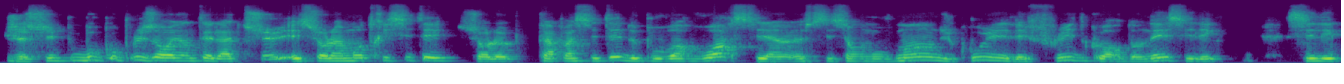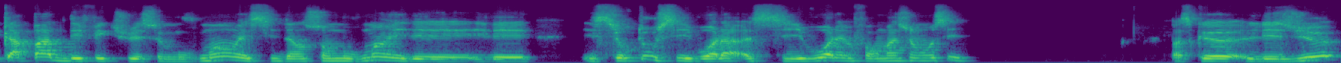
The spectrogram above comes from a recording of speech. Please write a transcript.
je suis beaucoup plus orienté là-dessus et sur la motricité, sur la capacité de pouvoir voir si, si, son mouvement, du coup, il est fluide, coordonné, s'il est, s'il est capable d'effectuer ce mouvement et si dans son mouvement, il est, il est et surtout s'il voit, l'information aussi. Parce que les yeux,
